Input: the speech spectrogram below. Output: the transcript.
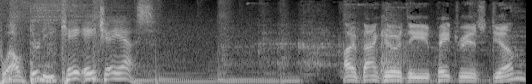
1230 KHAS. All right, back here at the Patriots gym.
